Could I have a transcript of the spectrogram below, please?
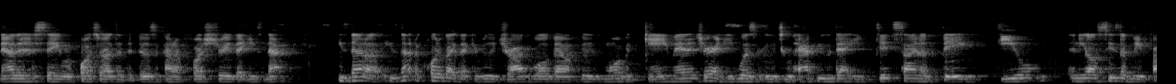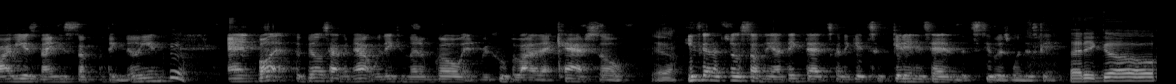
now they're just saying reports are out that the Bills are kind of frustrated that he's not he's not a he's not a quarterback that can really drive the ball downfield. He's more of a game manager, and he wasn't really too happy with that. He did sign a big deal in the offseason, I believe five years, ninety something million. Hmm. And but the Bills have an out where they can let him go and recoup a lot of that cash. So yeah, he's got to show something. I think that's going to get to get in his head, that the Steelers win this game. Let it go.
